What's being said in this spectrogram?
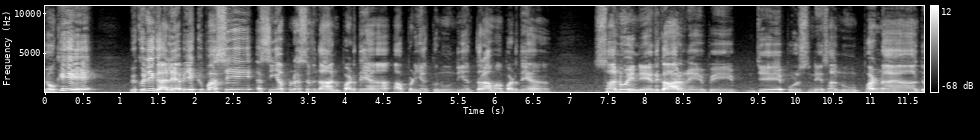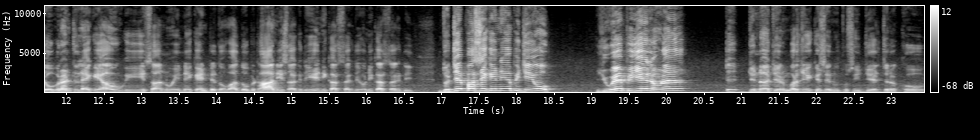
ਕਿਉਂਕਿ ਵੇਖੋ ਜੀ, ਗੱਲ ਹੈ ਵੀ ਇੱਕ ਪਾਸੇ ਅਸੀਂ ਆਪਣਾ ਸੰਵਿਧਾਨ ਪੜ੍ਹਦੇ ਹਾਂ, ਆਪਣੀਆਂ ਕਾਨੂੰਨ ਦੀਆਂ ਧਾਰਾਵਾਂ ਪੜ੍ਹਦੇ ਹਾਂ ਸਾਨੂੰ ਇੰਨੇ ਅਧਿਕਾਰ ਨੇ ਵੀ ਜੇ ਪੁਲਿਸ ਨੇ ਸਾਨੂੰ ਫੜਨਾ ਆ ਤੇ ਉਹ ਵਾਰੰਟ ਲੈ ਕੇ ਆਊਗੀ, ਸਾਨੂੰ ਇੰਨੇ ਘੰਟੇ ਤੋਂ ਬਾਅਦ ਉਹ ਬਿਠਾ ਨਹੀਂ ਸਕਦੀ, ਇਹ ਨਹੀਂ ਕਰ ਸਕਦੀ, ਉਹ ਨਹੀਂ ਕਰ ਸਕਦੀ। ਦੂਜੇ ਪਾਸੇ ਕਹਿੰਦੇ ਆ ਵੀ ਜੇ ਉਹ ਯੂਏਪੀਏ ਲਾਉਣਾ ਆ, ਤੇ ਜਿੰਨਾ ਚਿਰ ਮਰਜ਼ੀ ਕਿਸੇ ਨੂੰ ਤੁਸੀਂ ਜੇਲ੍ਹ 'ਚ ਰੱਖੋ,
